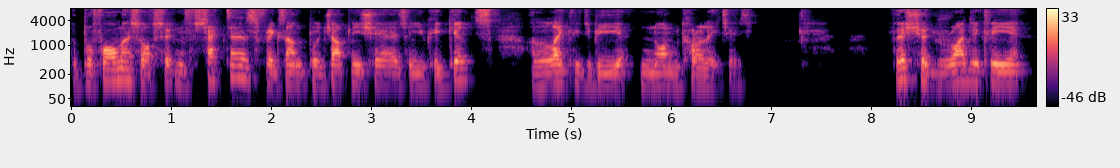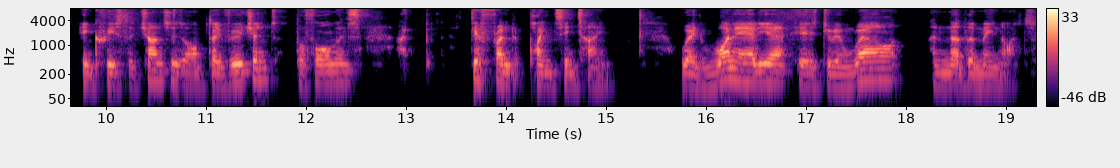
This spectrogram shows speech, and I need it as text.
The performance of certain sectors, for example, Japanese shares and UK gilts, are likely to be non correlated. This should radically increase the chances of divergent performance at different points in time, when one area is doing well, another may not,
